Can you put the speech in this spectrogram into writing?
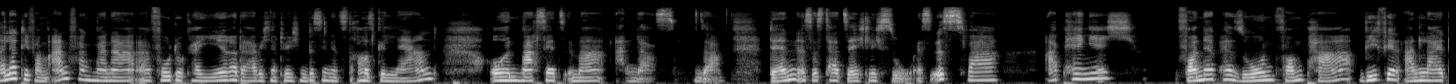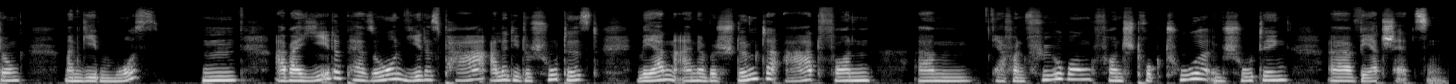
relativ am Anfang meiner äh, Fotokarriere, da habe ich natürlich ein bisschen jetzt draus gelernt und mache es jetzt immer anders. So. Denn es ist tatsächlich so, es ist zwar abhängig von der Person, vom Paar, wie viel Anleitung man geben muss. Hm, aber jede Person, jedes Paar, alle, die du shootest, werden eine bestimmte Art von, ähm, ja, von Führung, von Struktur im Shooting äh, wertschätzen.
